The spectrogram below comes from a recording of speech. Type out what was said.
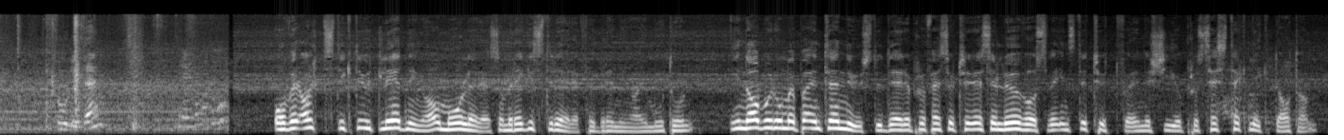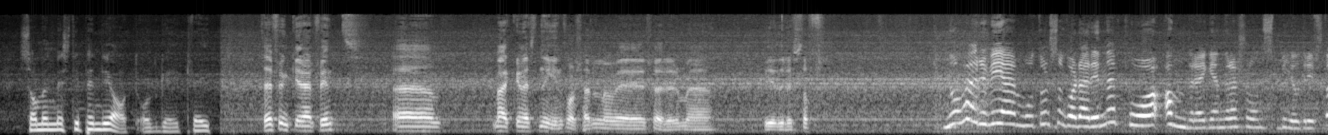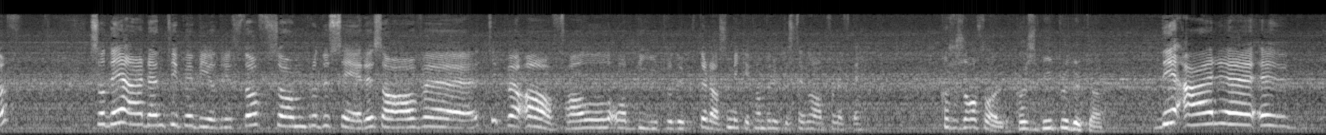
Overalt stikker det ut ledninger og målere som registrerer forbrenninga i motoren. I naborommet på NTNU studerer professor Therese Løvaas ved Institutt for energi- og prosessteknikk dataen, sammen med stipendiat Oddgeir Tveit. Det funker helt fint. Eh, merker nesten ingen forskjell når vi kjører med biodrivstoff. Nå hører vi motoren som går der inne på andre generasjons biodrivstoff. Så det er den type biodrivstoff som produseres av uh, type avfall og biprodukter da, som ikke kan brukes til noe annet fornuftig. Hva slags avfall? Hva slags biprodukter? Det er uh,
